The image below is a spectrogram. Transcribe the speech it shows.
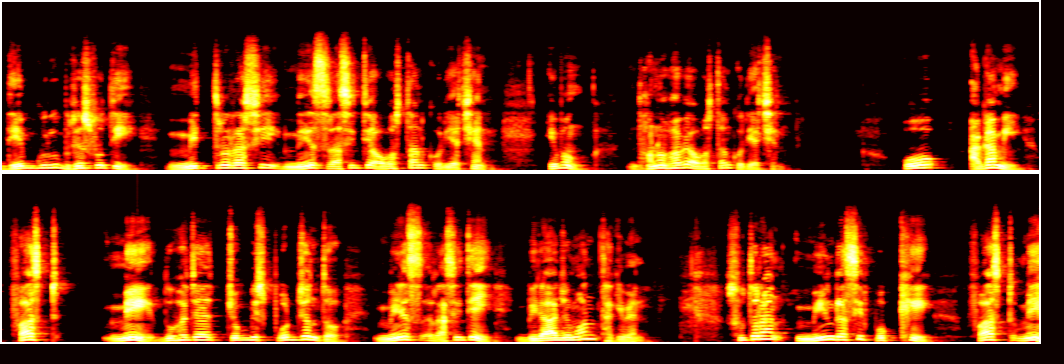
দেবগুরু বৃহস্পতি মিত্র রাশি, মেষ রাশিতে অবস্থান করিয়াছেন এবং ধনভাবে অবস্থান করিয়াছেন। ও আগামী ফার্স্ট মে দু হাজার চব্বিশ পর্যন্ত মেষ রাশিতেই বিরাজমান থাকিবেন। সুতরাং মীন রাশির পক্ষে ফার্স্ট মে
